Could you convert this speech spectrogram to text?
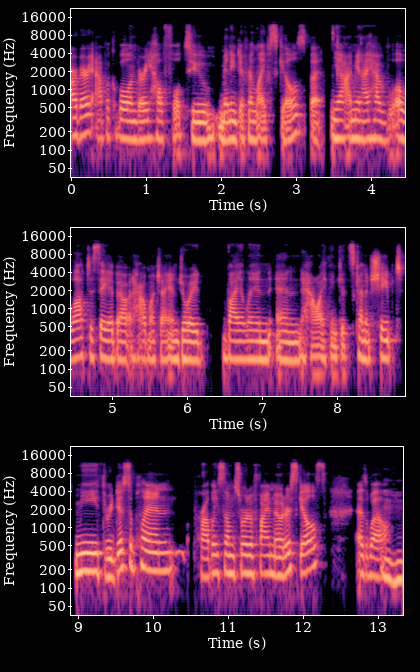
are very applicable and very helpful to many different life skills but yeah i mean i have a lot to say about how much i enjoyed violin and how i think it's kind of shaped me through discipline probably some sort of fine motor skills as well. Mm-hmm.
